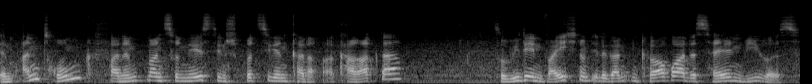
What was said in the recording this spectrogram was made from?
Im Antrunk vernimmt man zunächst den spritzigen Charakter sowie den weichen und eleganten Körper des hellen Bieres.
